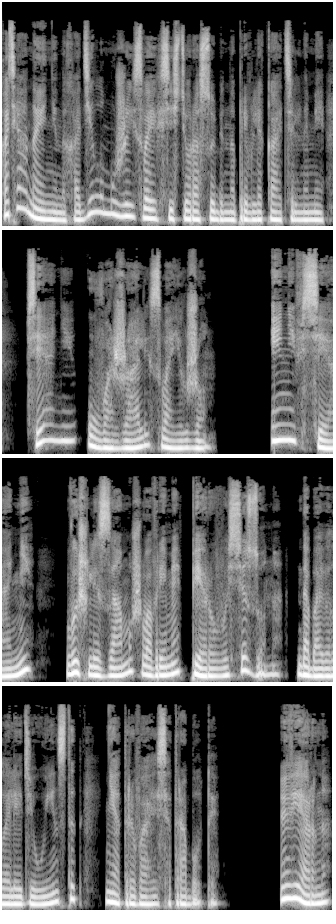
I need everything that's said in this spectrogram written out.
Хотя она и не находила мужей своих сестер особенно привлекательными, все они уважали своих жен. И не все они вышли замуж во время первого сезона, добавила леди Уинстед, не отрываясь от работы. Верно,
